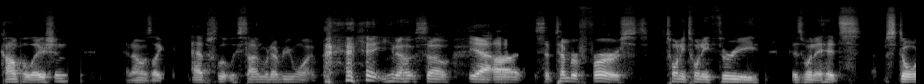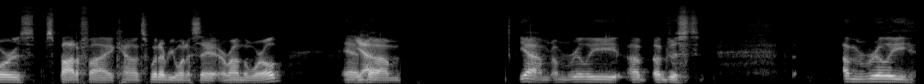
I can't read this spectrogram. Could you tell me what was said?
compilation. And I was like, absolutely sign whatever you want. you know, so yeah. Uh, September 1st, 2023 is when it hits stores, Spotify accounts, whatever you want to say around the world. And yeah, um, yeah I'm, I'm really, I'm, I'm just, I'm really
